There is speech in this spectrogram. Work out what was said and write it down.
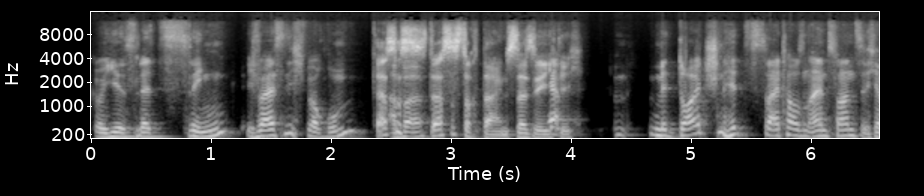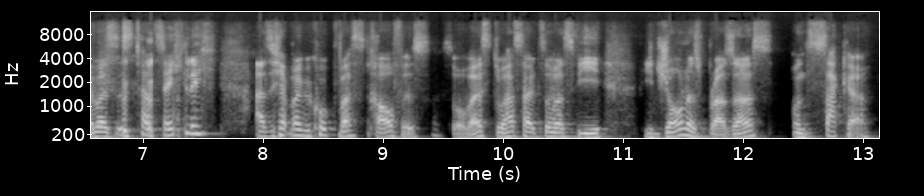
Guck mal, hier ist Let's Sing. Ich weiß nicht warum. Das ist, das ist doch deins, da sehe ich Ja. dich. Mit deutschen Hits 2021, aber es ist tatsächlich, also ich habe mal geguckt, was drauf ist. So, weißt du, hast halt sowas wie die Jonas Brothers und Sucker.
